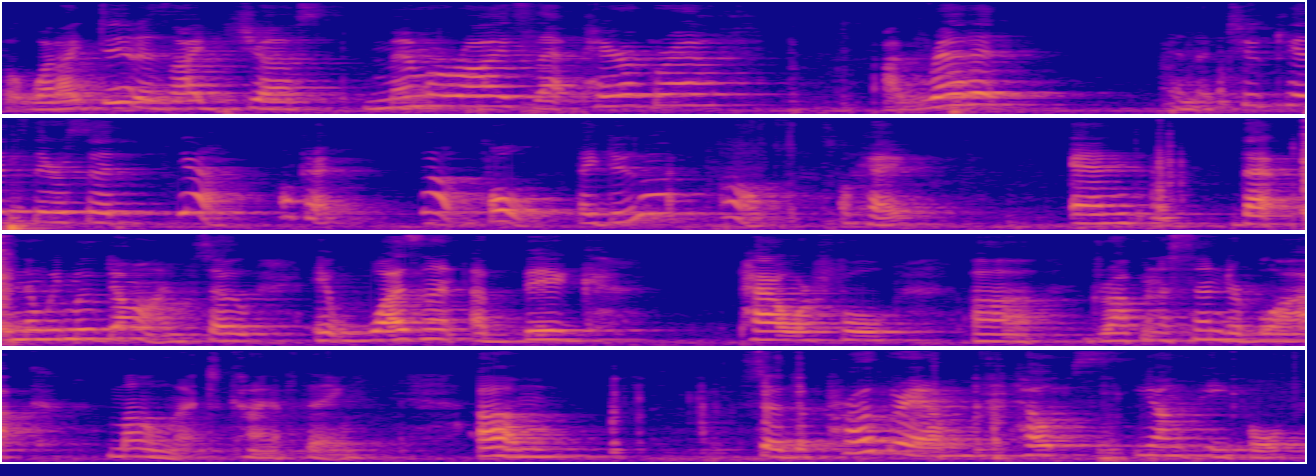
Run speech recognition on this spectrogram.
But what I did is I just memorized that paragraph I read it, and the two kids there said, Yeah, okay. Yeah, oh, they do that? Oh, okay. And that, and then we moved on. So it wasn't a big, powerful, uh, drop in a cinder block moment kind of thing. Um, so the program helps young people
